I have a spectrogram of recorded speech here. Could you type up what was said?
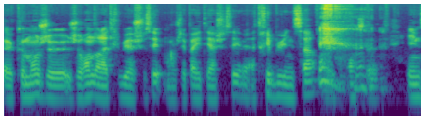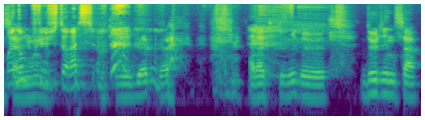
euh, comment je, rentre dans la tribu HEC. Bon, j'ai pas été HEC, mais la tribu INSA. Je pense, Moi non plus, je te rassure. à la tribu de, de l'INSA.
